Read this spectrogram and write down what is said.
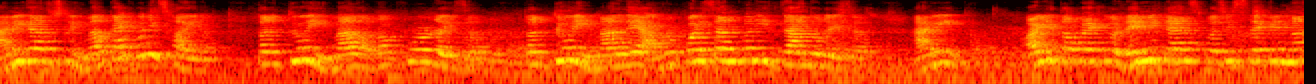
हामी कहाँ जस्तो हिमाल कहीँ पनि छैन तर त्यो हिमालहरूमा फोहोर रहेछ। तर त्यो हिमालले हाम्रो पहिचान पनि जाँदो रहेछ। हामी अहिले तपाईँको रेमिट्यान्स पछि सेकेन्डमा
